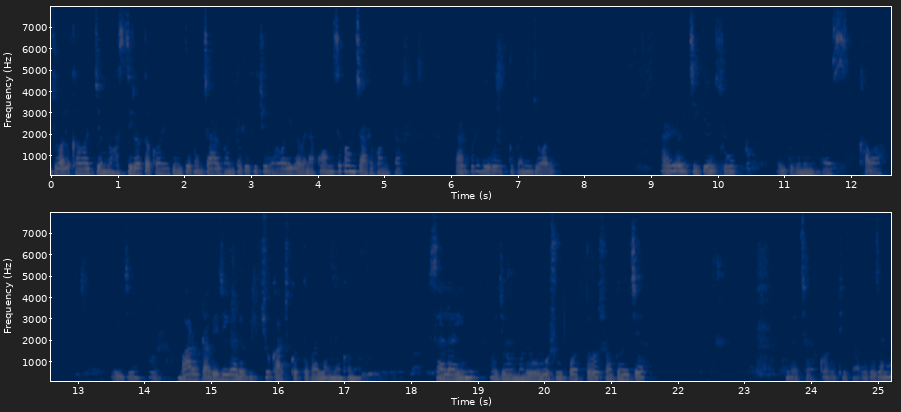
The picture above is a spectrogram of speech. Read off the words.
জল খাওয়ার জন্য অস্থিরতা করে, কিন্তু এখন চার ঘন্টাকে কিছু দেওয়াই যাবে না। কমসে কম চার ঘণ্টা। তারপরে দেবো একটুখানি জল। আর ওই চিকেন স্যুপ, ওইটুকুনি ব্যাস, খাওয়া। এই যে ওর বারোটা বেজে গেল কিচ্ছু কাজ করতে পারলাম না এখনও স্যালাইন ওই যে ওর মধ্যে ওর ওষুধপত্র সব রয়েছে। বেচারা কবে ঠিক হবে কে জানে?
